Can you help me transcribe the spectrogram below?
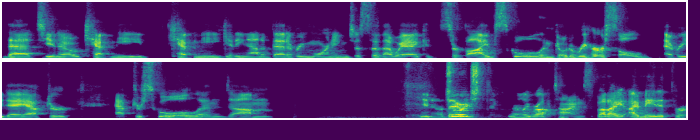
that you know kept me kept me getting out of bed every morning just so that way I could survive school and go to rehearsal every day after after school. And um, you know, George, really rough times, but I, I made it through.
